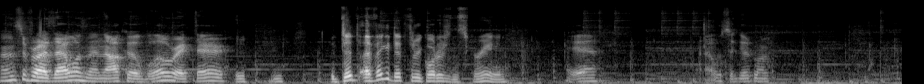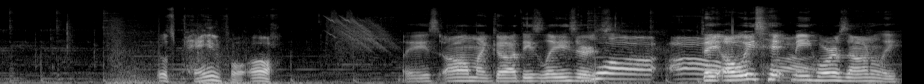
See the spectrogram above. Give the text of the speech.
I'm surprised that wasn't a knockout blow right there. It did. I think it did three quarters of the screen. Yeah. That was a good one. It was painful. Oh. Lays. Oh my god, these lasers. Whoa! Oh They always hit me horizontally.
